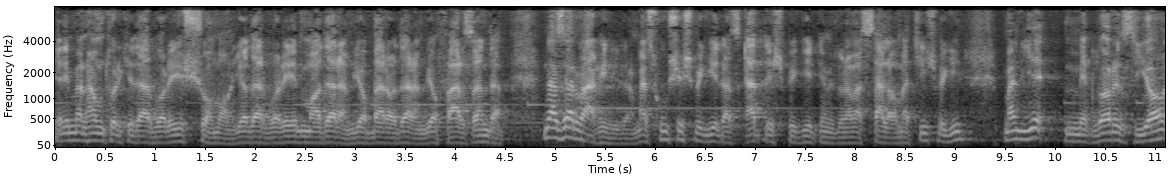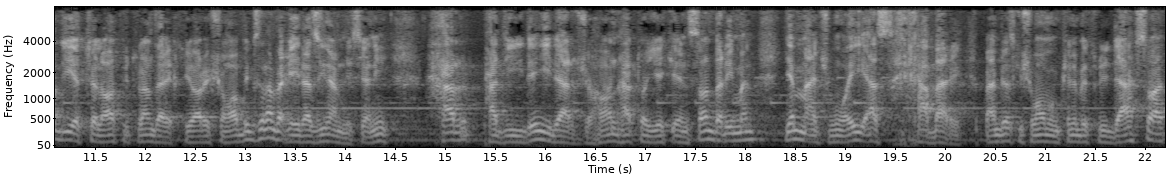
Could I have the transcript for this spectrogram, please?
یعنی من همونطور که درباره شما یا درباره مادرم یا برادرم یا فرزندم نظر و دارم. از هوشش بگید از قدش بگید نمی‌دونم از سلامتیش بگید. من یه مقدار زیادی اطلاعات می‌تونم در اختیار شما بگذارم و غیر از اینم نیست. یعنی هر پدیده ای در جهان حتی یک انسان برای من یه مجموعه ای از خبره. من که شما ممکنه بتونید ده ساعت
